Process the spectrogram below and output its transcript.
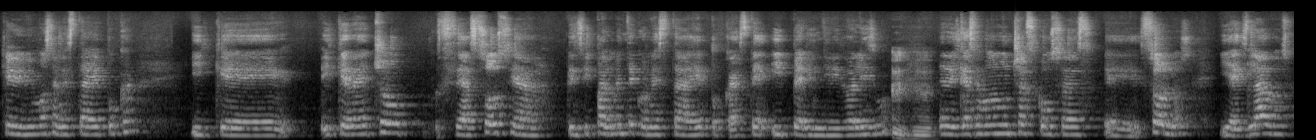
que vivimos en esta época y que, y que de hecho se asocia principalmente con esta época, este hiperindividualismo, en el que hacemos muchas cosas eh, solos y aislados.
